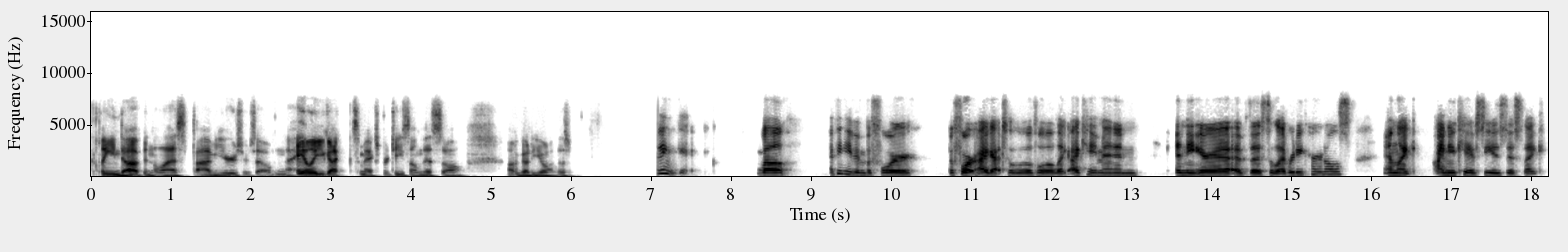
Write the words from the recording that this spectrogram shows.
cleaned up in the last five years or so. And Haley, you got some expertise on this, so I'll, I'll go to you on this. I think, well, I think even before before I got to Louisville, like I came in in the era of the celebrity colonels, and like I knew KFC is this like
